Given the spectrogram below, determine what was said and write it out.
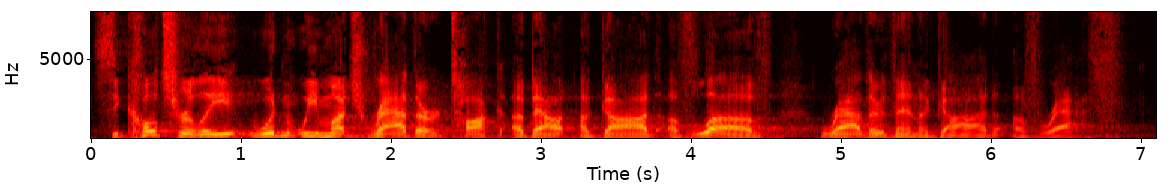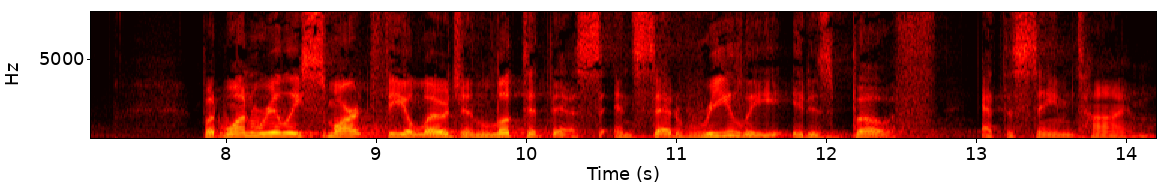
See, culturally, wouldn't we much rather talk about a God of love rather than a God of wrath? But one really smart theologian looked at this and said, really, it is both at the same time.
